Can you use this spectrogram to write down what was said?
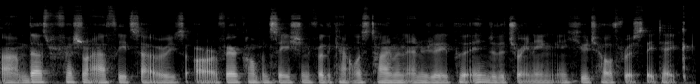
Um, thus, professional athletes' salaries are fair compensation for the countless time and energy they put into the training and huge health risks they take.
